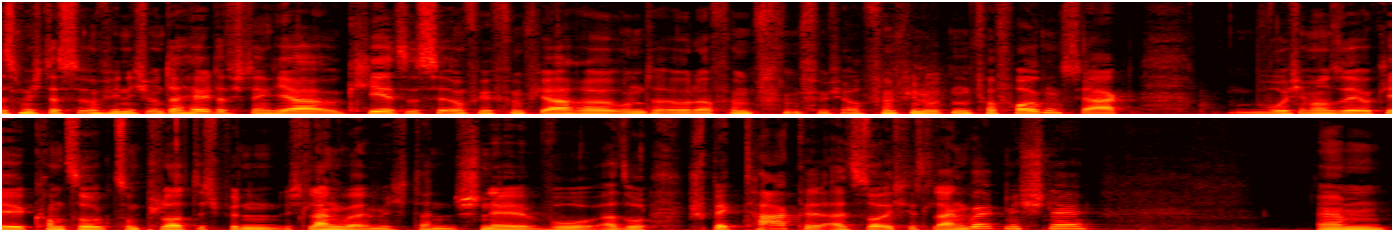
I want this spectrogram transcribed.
dass mich das irgendwie nicht unterhält, dass ich denke, ja, okay, jetzt ist ja irgendwie fünf Jahre unter oder fünf, fünf Jahre, fünf Minuten Verfolgungsjagd, wo ich immer sehe, okay, komm zurück zum Plot, ich bin, ich langweile mich dann schnell, wo, also Spektakel als solches langweilt mich schnell. Ähm,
